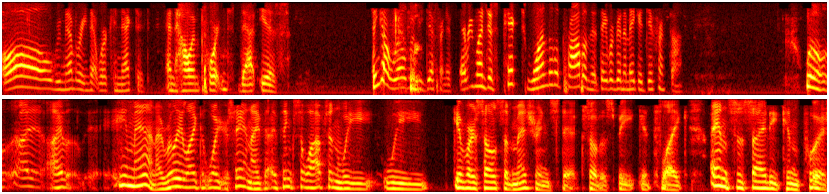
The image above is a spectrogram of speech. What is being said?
all remembering that we're connected and how important that is. Think our world would be different if everyone just picked one little problem that they were going to make a difference on. Well, I, I, amen. I really like what you're saying. I, I think so often we we give ourselves a measuring stick, so to speak. It's like, and society can push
